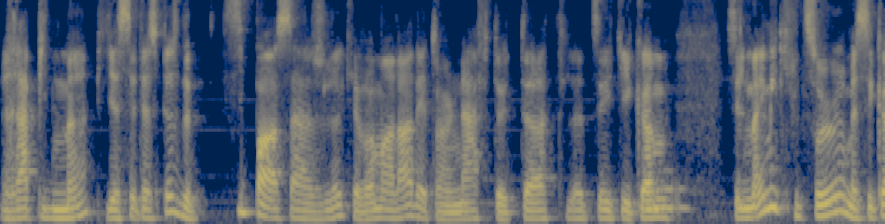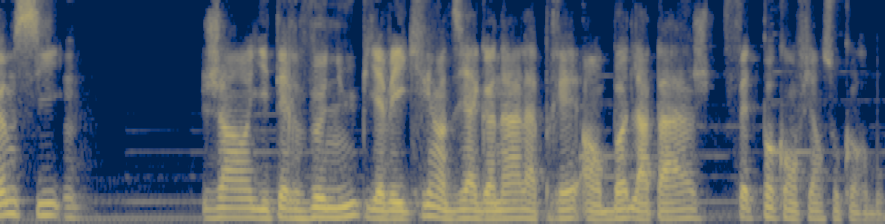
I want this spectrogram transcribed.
rapidement. Puis il y a cette espèce de petit passage-là qui a vraiment l'air d'être un afterthought, là, tu sais, qui est comme. C'est le même écriture, mais c'est comme si, Mm. genre, il était revenu, puis il avait écrit en diagonale après, en bas de la page, Faites pas confiance au corbeau.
